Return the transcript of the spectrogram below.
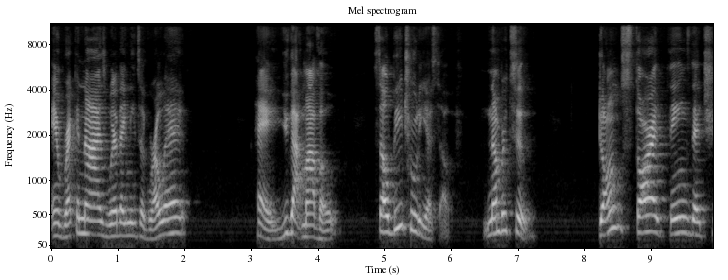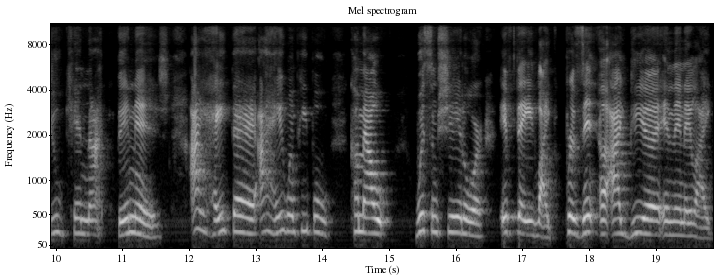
and recognize where they need to grow at, hey, you got my vote. So be true to yourself. Number two, don't start things that you cannot finish. I hate that. I hate when people come out with some shit or if they like present an idea and then they like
